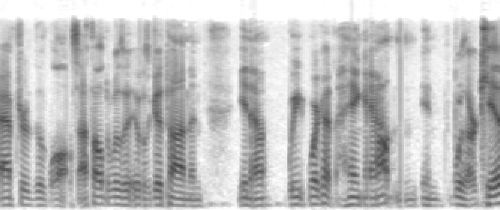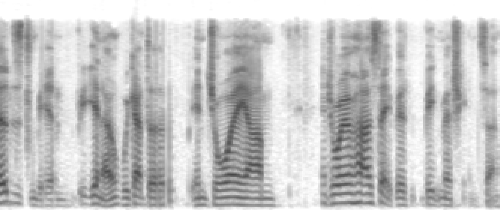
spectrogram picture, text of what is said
after the loss. I thought it was a, it was a good time, and you know we, we got to hang out and, and with our kids. And, you know we got to enjoy um, enjoy Ohio State beat, beating Michigan. So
